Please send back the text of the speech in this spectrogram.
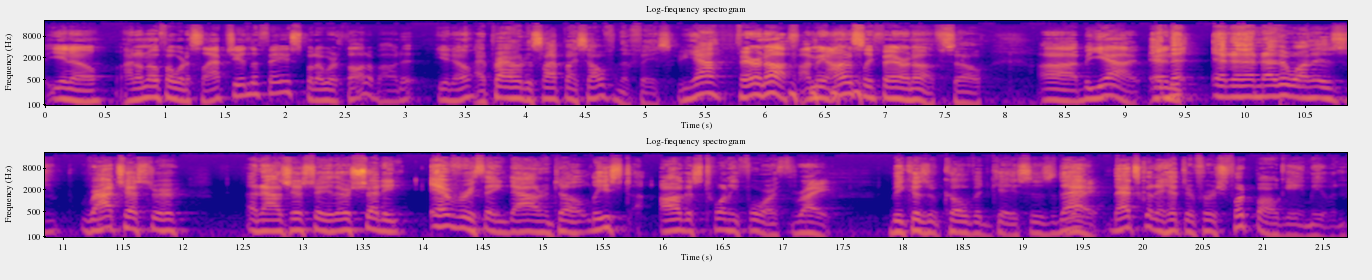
you know. I don't know if I would have slapped you in the face, but I would have thought about it. You know. I probably would have slapped myself in the face. yeah. Fair enough. I mean, honestly, fair enough. So. Uh, but yeah, And and, then, and another one is Rochester announced yesterday they're shutting everything down until at least August 24th right, because of COVID cases. That Right. that's going to hit their first football game even.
